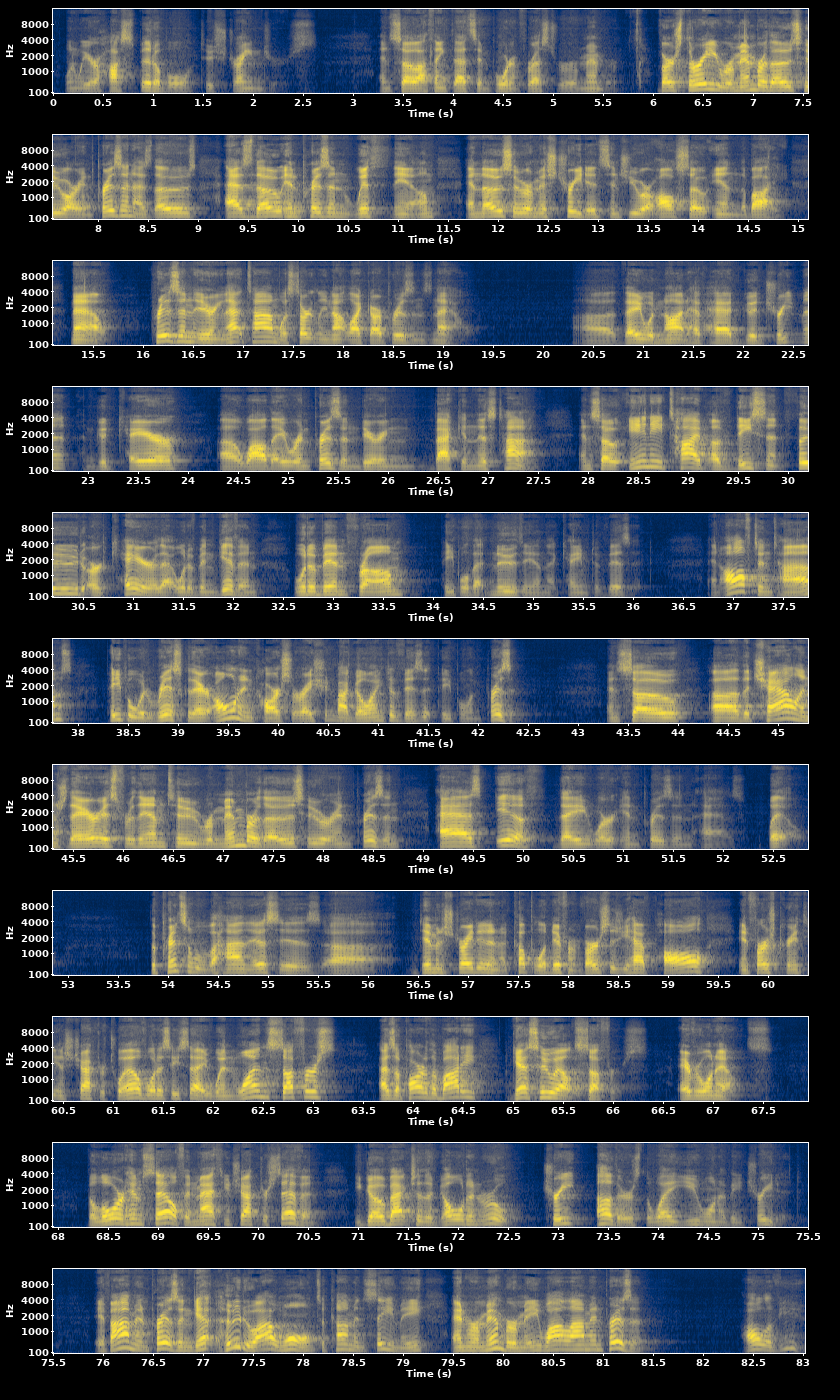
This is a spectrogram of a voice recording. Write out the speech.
when we are hospitable to strangers. And so I think that's important for us to remember. Verse 3 Remember those who are in prison as, those, as though in prison with them, and those who are mistreated, since you are also in the body. Now, Prison during that time was certainly not like our prisons now. Uh, they would not have had good treatment and good care uh, while they were in prison during back in this time. And so any type of decent food or care that would have been given would have been from people that knew them that came to visit. And oftentimes, people would risk their own incarceration by going to visit people in prison. And so uh, the challenge there is for them to remember those who are in prison as if they were in prison as well. The principle behind this is uh, demonstrated in a couple of different verses. You have Paul in 1 Corinthians chapter 12. What does he say? When one suffers as a part of the body, guess who else suffers? Everyone else. The Lord Himself in Matthew chapter 7, you go back to the golden rule treat others the way you want to be treated. If I'm in prison, get, who do I want to come and see me and remember me while I'm in prison? All of you.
